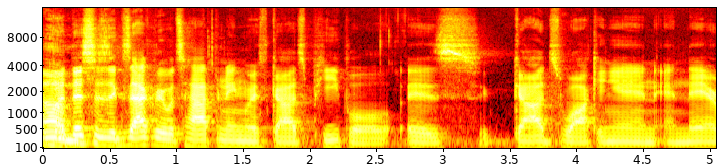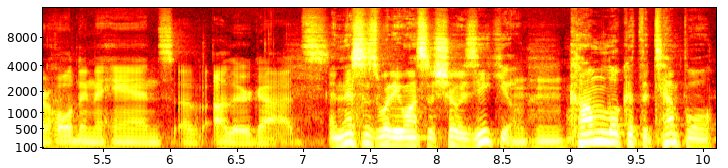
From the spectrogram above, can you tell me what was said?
But this is exactly what's happening with God's people is God's walking in and they are holding the hands of other gods. And this is what he wants to show Ezekiel. Mm-hmm. Come look at the temple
